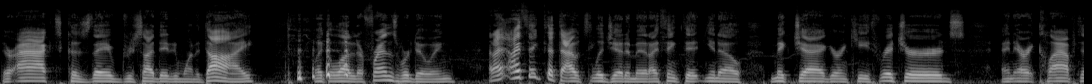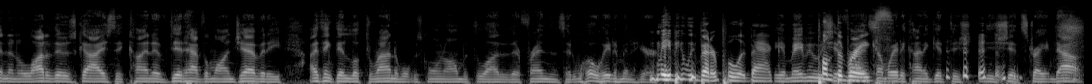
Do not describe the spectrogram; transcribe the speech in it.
their act because they decided they didn't want to die, like a lot of their friends were doing. And I, I think that that's legitimate. I think that you know Mick Jagger and Keith Richards and Eric Clapton and a lot of those guys that kind of did have the longevity. I think they looked around at what was going on with a lot of their friends and said, "Whoa, wait a minute here." Maybe we better pull it back. Yeah, maybe we Pump should the find brakes. some way to kind of get this, this shit straightened out.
